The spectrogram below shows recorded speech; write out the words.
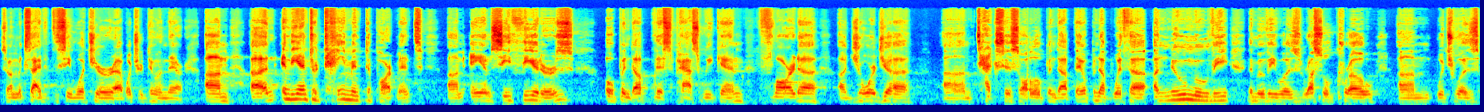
so I'm excited to see what you're uh, what you're doing there. Um, uh, in the entertainment department, um, AMC theaters opened up this past weekend. Florida, uh, Georgia, um, Texas all opened up. They opened up with a, a new movie. The movie was Russell Crowe, um, which was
